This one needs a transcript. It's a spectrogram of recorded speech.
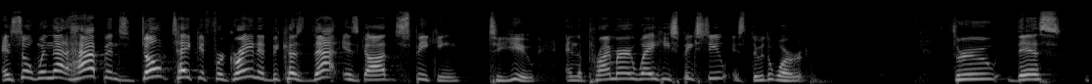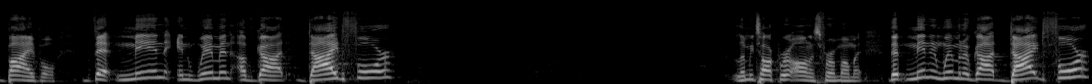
And so when that happens, don't take it for granted because that is God speaking to you. And the primary way he speaks to you is through the word, through this Bible that men and women of God died for. Let me talk real honest for a moment. That men and women of God died for.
